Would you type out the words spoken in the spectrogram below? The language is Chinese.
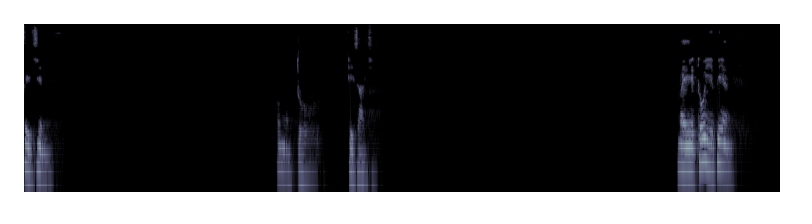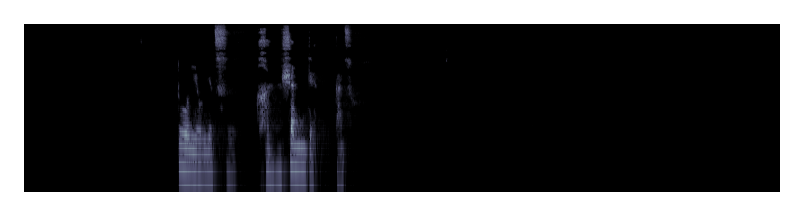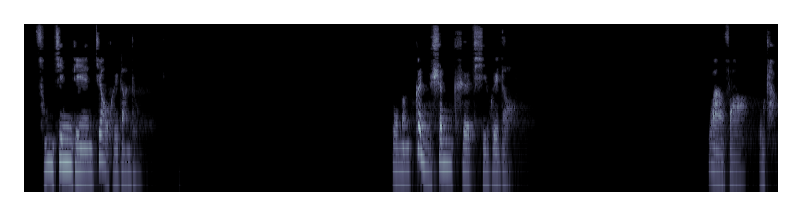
最近我们读《地藏经》，每读一遍，都有一次很深的感触。从经典教诲当中，我们更深刻体会到万法无常。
